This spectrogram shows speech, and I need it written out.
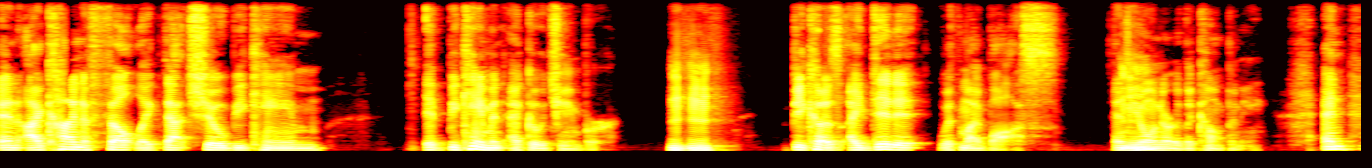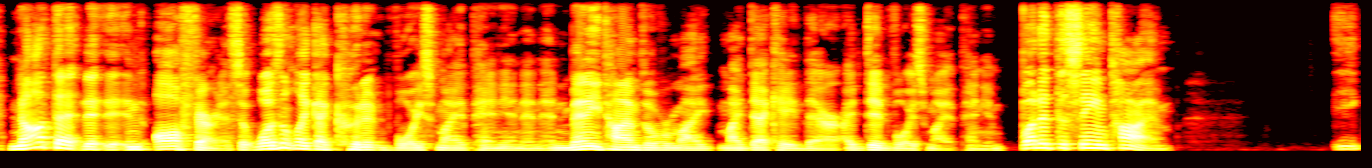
and I kind of felt like that show became it became an echo chamber hmm because I did it with my boss and the Mhm. owner of the company. And not that in all fairness, it wasn't like I couldn't voice my opinion and, and many times over my my decade there, I did voice my opinion. But at the same time, it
